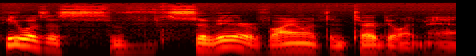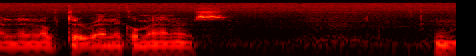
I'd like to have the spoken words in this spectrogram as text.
he was a severe, violent, and turbulent man, and of tyrannical manners. Hmm.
